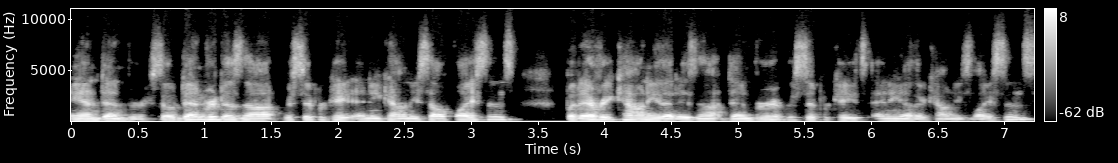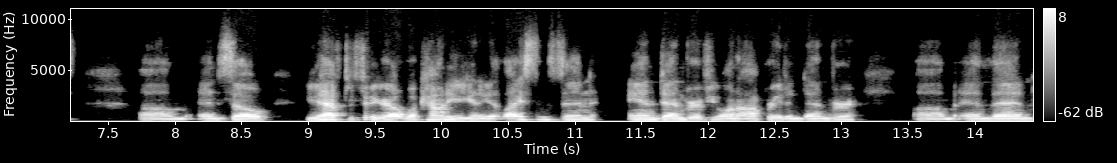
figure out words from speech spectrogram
and Denver. So Denver does not reciprocate any county's health license, but every county that is not Denver reciprocates any other county's license. Um, and so you have to figure out what county you're going to get licensed in and Denver if you want to operate in Denver. Um, and then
